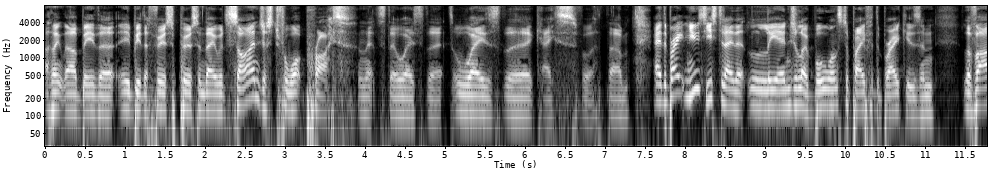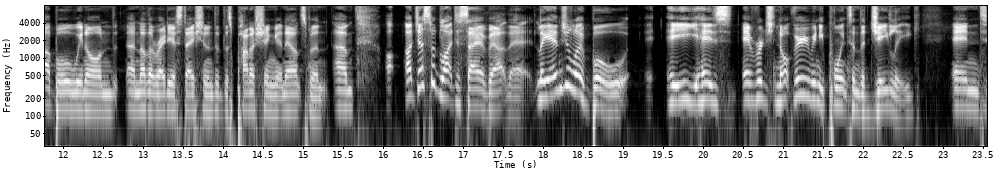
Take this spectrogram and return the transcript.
I think they'll be the he'd be the first person they would sign just for what price, and that's the, always the it's always the case with. Um, the break news yesterday that LiAngelo Ball wants to play for the Breakers, and LaVar Ball went on another radio station and did this punishing announcement. Um, I, I just would like to say about that, LiAngelo Ball, he has averaged not very many points in the G League, and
